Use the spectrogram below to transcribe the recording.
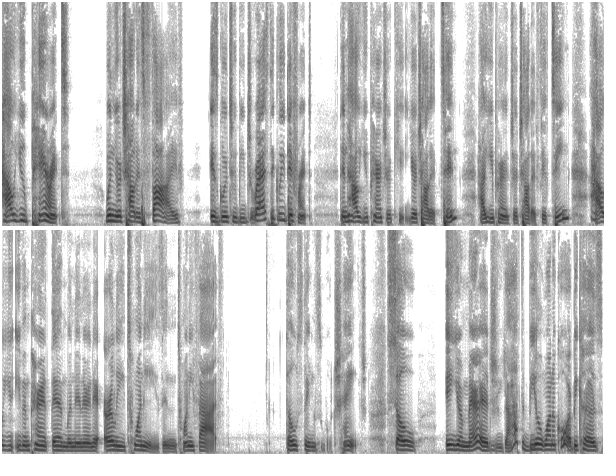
How you parent when your child is five is going to be drastically different than how you parent your your child at 10, how you parent your child at 15, how you even parent them when they're in their early 20s and 25. Those things will change. So in your marriage, y'all have to be on one accord because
